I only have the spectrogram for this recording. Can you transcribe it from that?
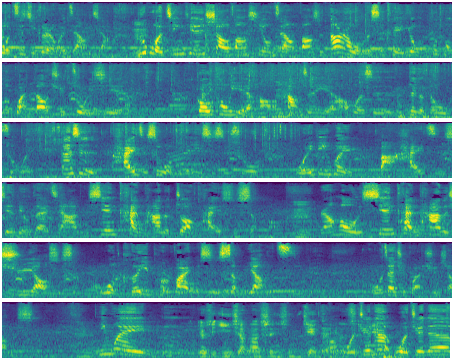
我自己个人会这样讲。如果今天校方是用这样的方式，当然我们是可以用不同的管道去做一些沟通也好，抗争也好，或者是那个都无所谓。但是孩子是我们的意思是说，我一定会把孩子先留在家里，先看他的状态是什么，嗯，然后先看他的需要是什么，我可以 provide 的是什么样的资源，我再去管学校的事。嗯，因为嗯，尤其影响到身心健康的。我觉得，我觉得，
